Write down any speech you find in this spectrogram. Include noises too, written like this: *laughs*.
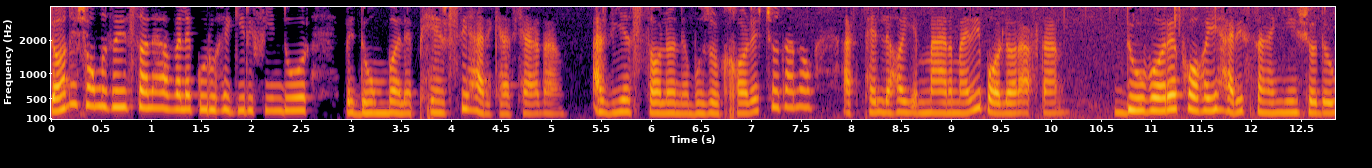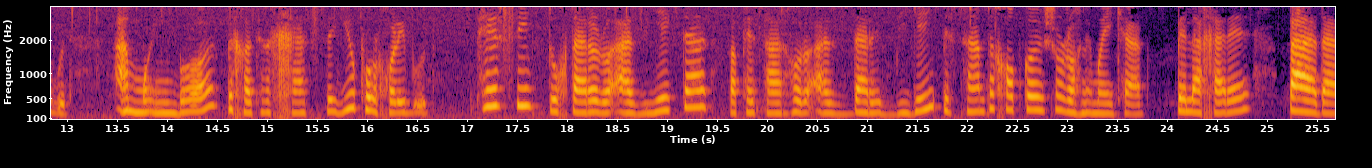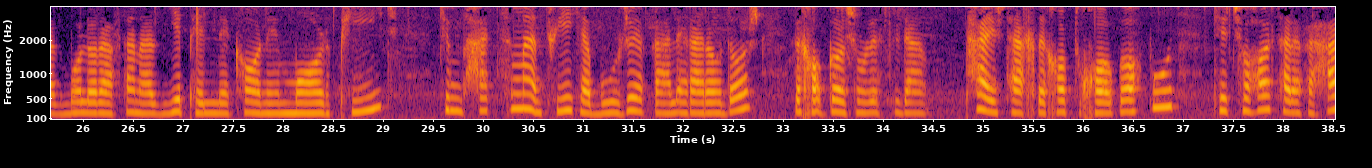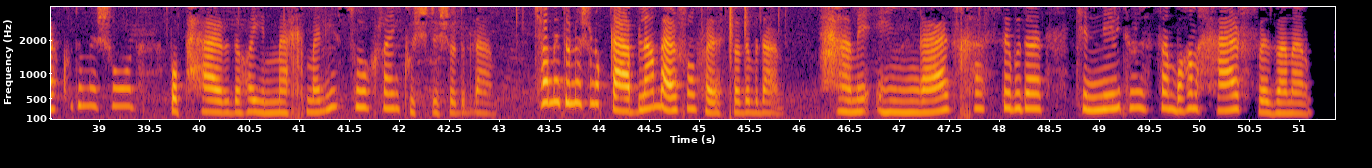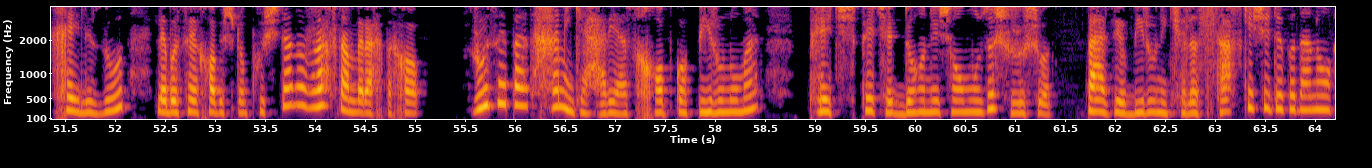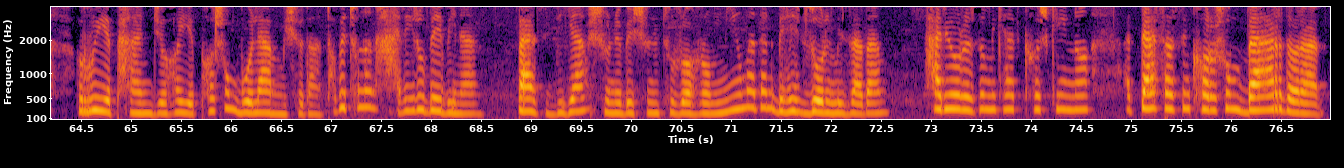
دانش آموزه سال اول گروه گریفیندور به دنبال پرسی حرکت کردند. از یه سالن بزرگ خارج شدن و از پله های مرمری بالا رفتن. دوباره پاهای هری سنگین شده بود اما این بار به خاطر خستگی و پرخوری بود. پرسی دخترها رو از یک در و پسرها رو از در دیگه به سمت خوابگاهشون راهنمایی کرد. بالاخره بعد از بالا رفتن از یه پلکان مارپیچ که حتما توی یک برج قلعه قرار داشت به خوابگاهشون رسیدن. پنج تخت خواب تو خوابگاه بود که چهار طرف هر کدومشون با پرده های مخملی سرخ رنگ پوشیده شده بودن. چمدونشون رو قبلا براشون فرستاده بودن. همه اینقدر خسته بودن که نمی‌تونستن با هم حرف بزنن. خیلی زود لباسهای خوابشون رو پوشیدن و رفتن به رخت خواب. روز بعد همین که هری از خوابگاه بیرون اومد پچ پچ دانش آموزا شروع شد. بعضی بیرونی کلاس صف کشیده بودن و روی پنجه های پاشون بلند می شدن تا بتونن هری رو ببینن. بعضی دیگه هم شونه به شونه تو راه رو می اومدن بهش ظلم می زدن. هری آرزو می‌کرد کاش که اینا دست از این کارشون بردارن.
